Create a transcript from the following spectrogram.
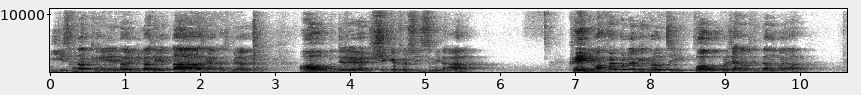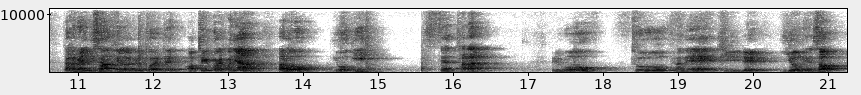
이 삼각형의 넓이가 되겠다 생각하시면 어, 문제를 쉽게 풀 수 있습니다. 괜히 막 활골 넓이 그러지 구하고 그러지 않아도 된다는 거야. 자 그러면 이 삼각형의 넓이를 구할 때 어떻게 구할 거냐? 바로 여기 세타랑 그리고 두 변의 길이를 이용해서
